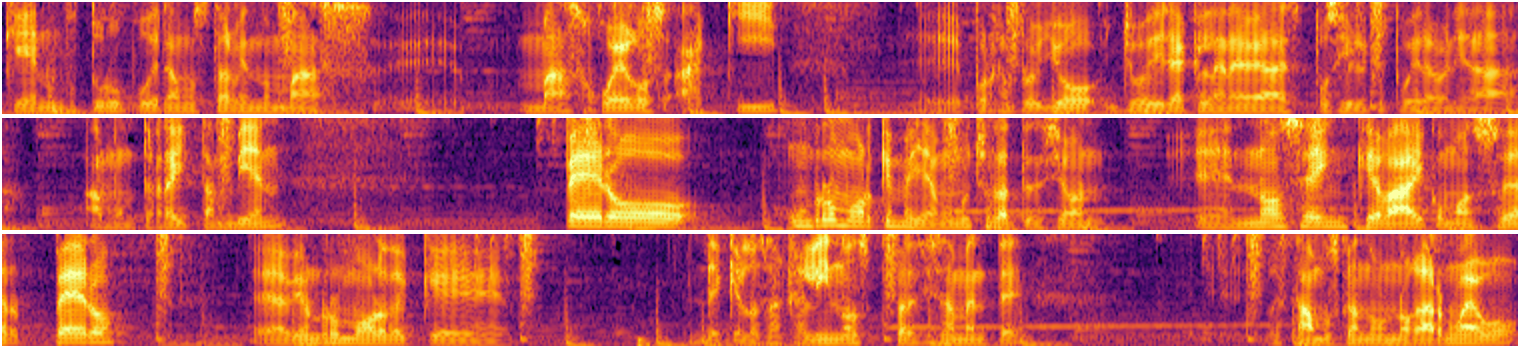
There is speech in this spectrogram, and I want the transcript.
que en un futuro pudiéramos estar viendo más, eh, más juegos aquí. Eh, por ejemplo, yo, yo diría que la NBA es posible que pudiera venir a, Monterrey también. Pero un rumor que me llamó mucho la atención, eh, no sé en qué va y cómo va a suceder, pero eh, había un rumor de que, de que los angelinos precisamente estaban buscando un hogar nuevo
